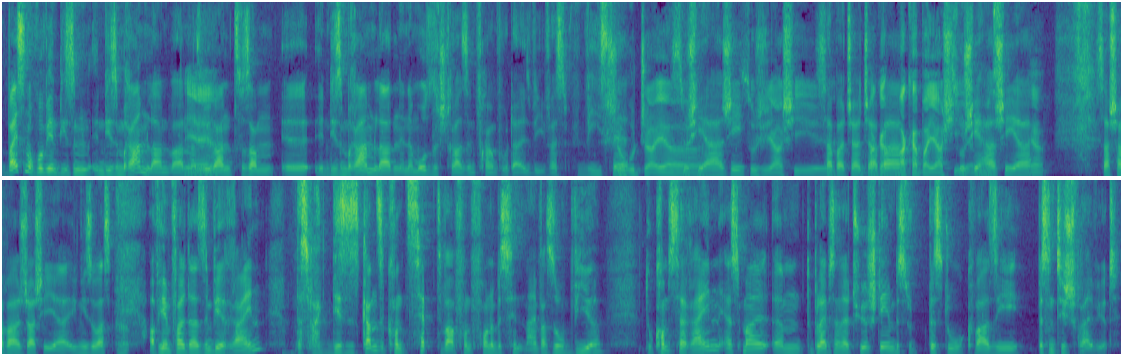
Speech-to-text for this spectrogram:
weißt du noch, wo wir in diesem, in diesem Rahmenladen waren? Also Ja, wir ja. waren zusammen äh, in diesem Rahmenladen in der Moselstraße in Frankfurt. Also wie, was, wie hieß der? Shurujaya. Sushihashi. Sushihashi. Sabajajaba. Waka- Wakabayashi. Sushihashi, ja. ja. Sascha Bajashi, ja, irgendwie sowas. Auf jeden Fall, da sind wir rein. Das war, dieses ganze Konzept war von vorne bis hinten einfach so wir. Du kommst da rein, erstmal, ähm, du bleibst an der Tür stehen, bis du, bis du quasi, bis ein Tisch frei wird.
